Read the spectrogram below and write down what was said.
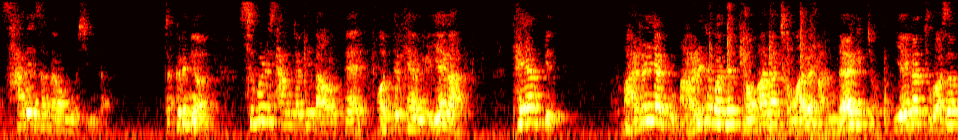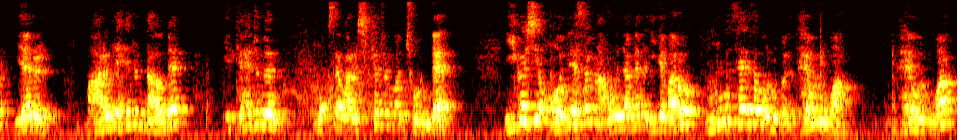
사례에서 나오는 것입니다. 자 그러면 스불 상적이 나올 때 어떻게 하는 얘가 태양빛 말을 말으려고 하면 병화나 정화를 만들어야겠죠. 얘가 들어와서 얘를 마르게 해준 다음에 이렇게 해주면 목생활을 시켜주는 건 좋은데 이것이 어디에서 나오느냐면 이게 바로 운세에서 오는 거죠. 대운과 대운과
